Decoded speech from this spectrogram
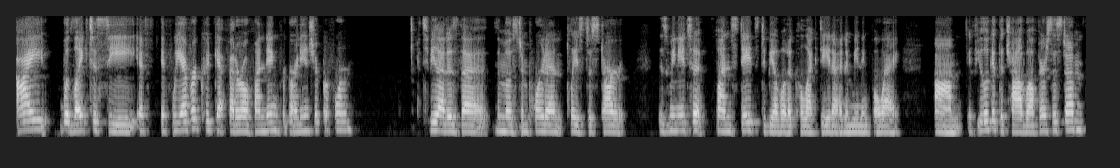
I would like to see if if we ever could get federal funding for guardianship reform. To me, that is the the most important place to start. Is we need to fund states to be able to collect data in a meaningful way. Um, if you look at the child welfare system,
